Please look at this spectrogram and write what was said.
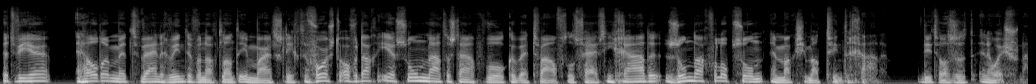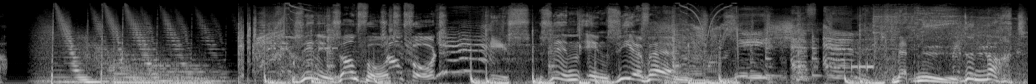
Het weer helder met weinig wind en vannacht landinwaarts lichte vorst. Overdag eerst zon, later stapelwolken bij 12 tot 15 graden. Zondag volop zon en maximaal 20 graden. Dit was het NOS Journaal. Zin in Zandvoort, Zandvoort is zin in ZFM. ZFM. Met nu de nacht.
